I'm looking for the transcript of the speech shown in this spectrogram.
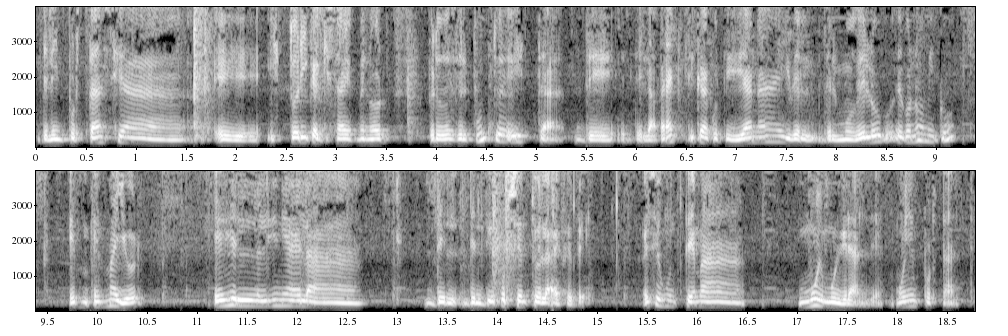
de la importancia eh, histórica quizás es menor, pero desde el punto de vista de, de la práctica cotidiana y del, del modelo económico es, es mayor, es la línea de la, del, del 10% de la AFP. Ese es un tema muy, muy grande, muy importante,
